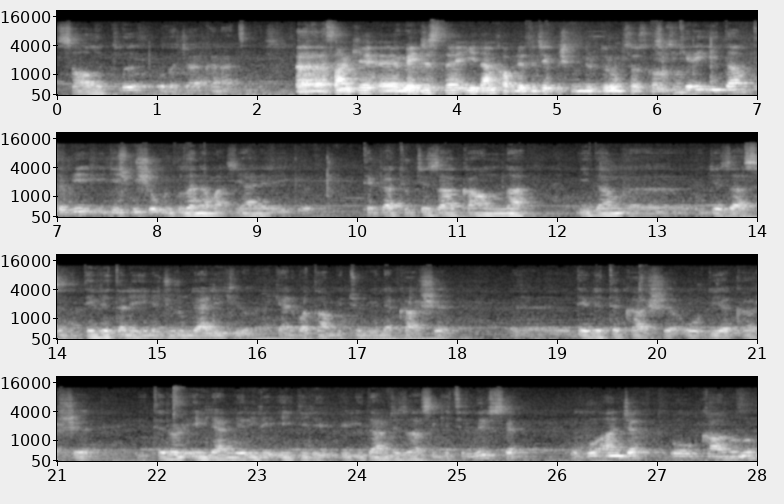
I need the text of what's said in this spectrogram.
sağlıklı olacağı kanaatindeyiz. Ee, sanki e, mecliste idam kabul edilecekmiş gibi bir durum söz konusu. Bir kere idam tabii geçmişe uygulanamaz. Yani tekrar Türk Ceza Kanunu'na idam e, cezasını devlet aleyhine cürümlerle ilgili olarak yani vatan bütünlüğüne karşı, e, devlete karşı, orduya karşı terör eylemleriyle ilgili bir idam cezası getirilirse bu ancak o kanunun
